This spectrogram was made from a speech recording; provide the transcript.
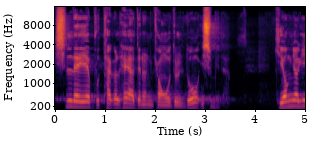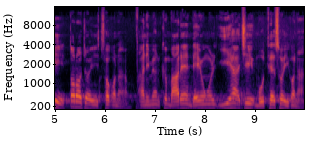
신뢰의 부탁을 해야 되는 경우들도 있습니다. 기억력이 떨어져 있거나 아니면 그 말의 내용을 이해하지 못해서이거나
